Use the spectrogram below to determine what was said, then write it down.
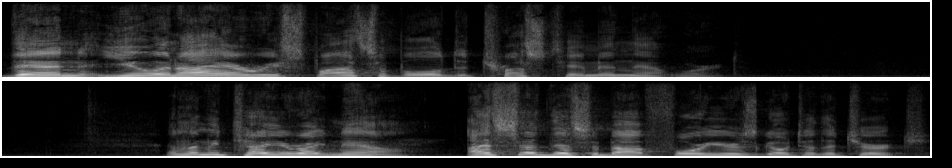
then you and I are responsible to trust Him in that word. And let me tell you right now, I said this about four years ago to the church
